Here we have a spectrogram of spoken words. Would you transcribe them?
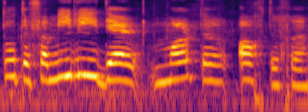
tot de familie der marterachtige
